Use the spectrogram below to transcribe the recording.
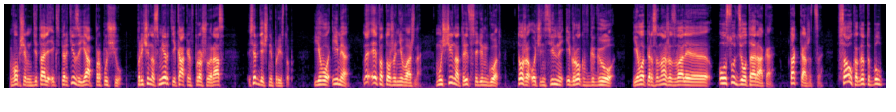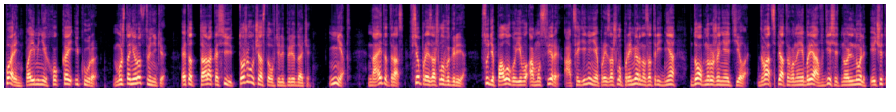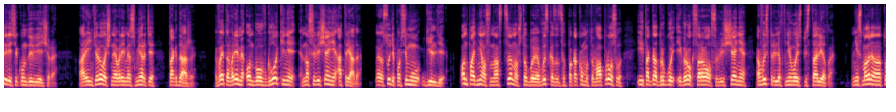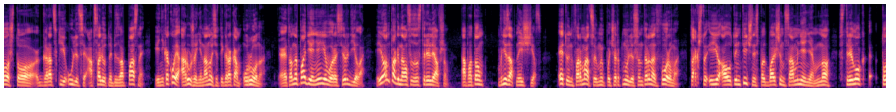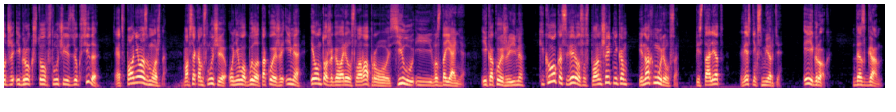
В общем, детали экспертизы я пропущу. Причина смерти, как и в прошлый раз, сердечный приступ. Его имя, э, это тоже не важно. Мужчина, 31 год. Тоже очень сильный игрок в ГГО. Его персонажа звали Усудзио Тарака. Так кажется. В САУ когда-то был парень по имени Хоккай Икура. Может, они родственники? Этот Тарака Си тоже участвовал в телепередаче? Нет. На этот раз все произошло в игре. Судя по логу его амусферы, отсоединение произошло примерно за три дня до обнаружения тела. 25 ноября в 10.00 и 4 секунды вечера. Ориентировочное время смерти тогда же. В это время он был в Глокине на совещании отряда. Э, судя по всему, гильдии. Он поднялся на сцену, чтобы высказаться по какому-то вопросу, и тогда другой игрок сорвал совещание, выстрелив в него из пистолета. Несмотря на то, что городские улицы абсолютно безопасны и никакое оружие не наносит игрокам урона, это нападение его рассердило, и он погнался за стрелявшим, а потом внезапно исчез. Эту информацию мы почерпнули с интернет-форума, так что ее аутентичность под большим сомнением, но Стрелок тот же игрок, что в случае с Дюксида? Это вполне возможно. Во всяком случае, у него было такое же имя, и он тоже говорил слова про силу и воздаяние. И какое же имя? Кикуока сверился с планшетником и нахмурился. Пистолет, Вестник Смерти. И игрок. Десган.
